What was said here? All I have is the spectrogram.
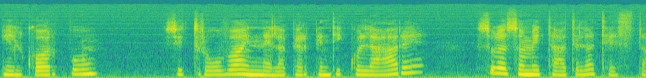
Il corpo si trova nella perpendicolare sulla sommità della testa.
